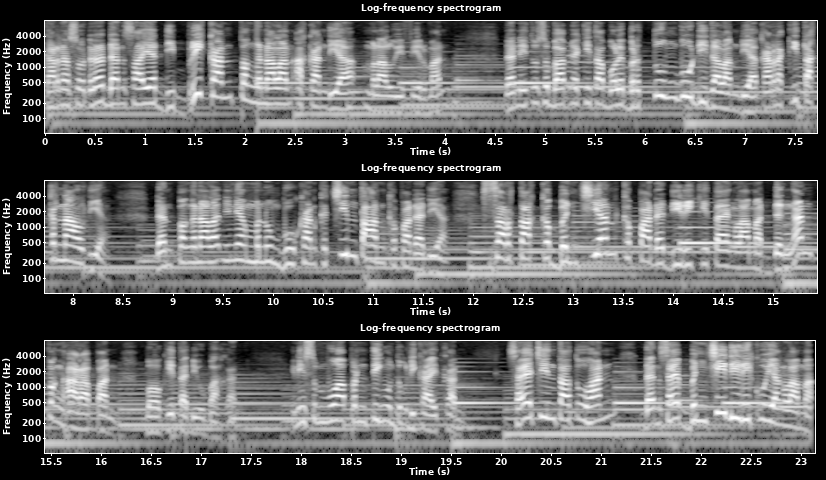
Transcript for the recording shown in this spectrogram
Karena saudara dan saya diberikan pengenalan akan dia melalui firman. Dan itu sebabnya kita boleh bertumbuh di dalam dia karena kita kenal dia. Dan pengenalan ini yang menumbuhkan kecintaan kepada dia. Serta kebencian kepada diri kita yang lama dengan pengharapan bahwa kita diubahkan. Ini semua penting untuk dikaitkan. Saya cinta Tuhan dan saya benci diriku yang lama.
